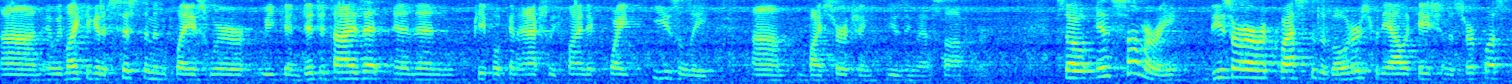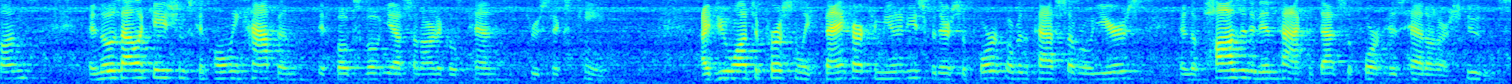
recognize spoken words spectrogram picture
Um, and we'd like to get a system in place where we can digitize it and then people can actually find it quite easily um, by searching using that software. So in summary, these are our requests to the voters for the allocation of surplus funds. And those allocations can only happen if folks vote yes on Articles 10 through 16. I do want to personally thank our communities for their support over the past several years and the positive impact that that support has had on our students.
